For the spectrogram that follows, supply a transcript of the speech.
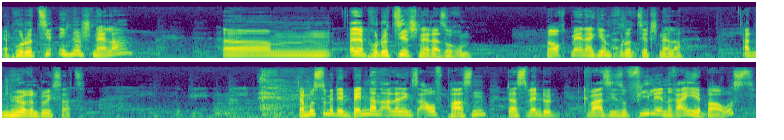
er produziert nicht nur schneller, ähm, also er produziert schneller, so rum. Braucht mehr Energie und Also- produziert schneller. Hat einen höheren Durchsatz. Da musst du mit den Bändern allerdings aufpassen, dass wenn du quasi so viele in Reihe baust,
